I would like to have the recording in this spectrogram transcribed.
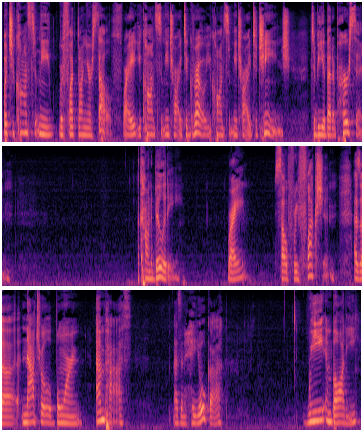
but you constantly reflect on yourself, right? You constantly try to grow, you constantly try to change, to be a better person. Accountability, right? Self reflection. As a natural born empath, as in Heyoka, we embody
